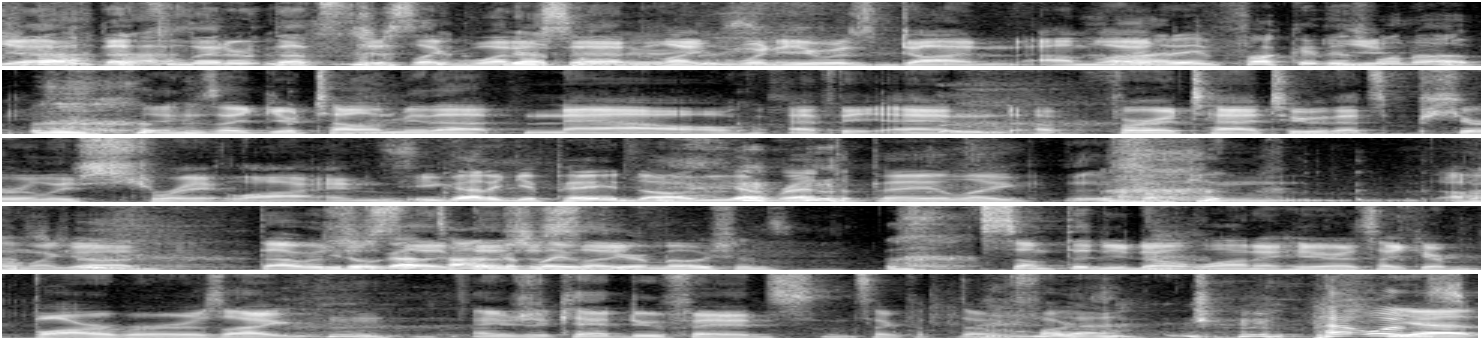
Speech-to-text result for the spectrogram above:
yeah, that's literally that's just like what That's he said. hilarious. Like when he was done, I'm Huh, like, I didn't fuck this one up. he's like, "You're telling me that now at the end of- for a tattoo that's purely straight lines." you got to get paid, dog. You got rent to pay. Like Fucking, oh my god, that was you don't just got like time to play with like your emotions. Something you don't want to hear. It's like your barber is like, "Hmm, I usually can't do fades." It's like, what the fuck? Yeah. That one's Yeah,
